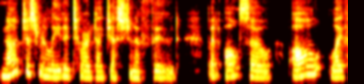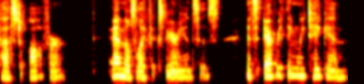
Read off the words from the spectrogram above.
not just related to our digestion of food, but also all life has to offer and those life experiences. It's everything we take in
